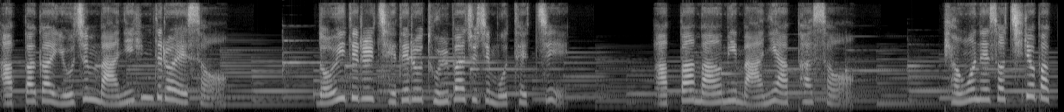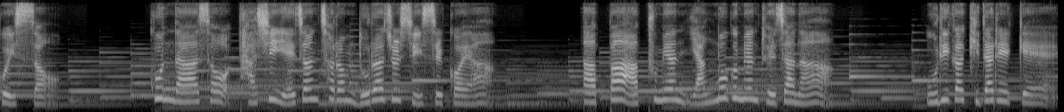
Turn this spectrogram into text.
아빠가 요즘 많이 힘들어해서 너희들을 제대로 돌봐주지 못했지? 아빠 마음이 많이 아파서 병원에서 치료받고 있어. 곧 나아서 다시 예전처럼 놀아줄 수 있을 거야. 아빠 아프면 약 먹으면 되잖아. 우리가 기다릴게.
